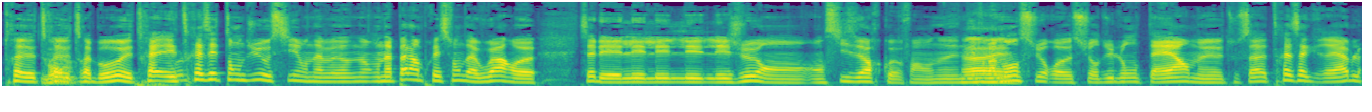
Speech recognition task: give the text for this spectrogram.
très très très beau et très et très étendu aussi. On a on n'a pas l'impression d'avoir euh, tu sais, les, les, les, les, les jeux en, en 6 heures quoi. Enfin, on est Ouais. vraiment sur euh, sur du long terme, euh, tout ça, très agréable.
